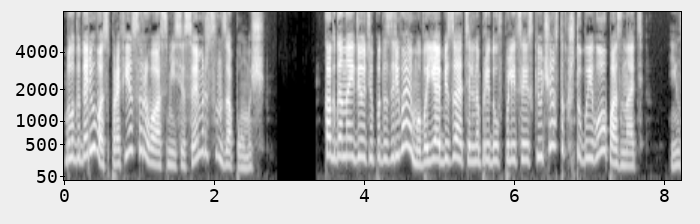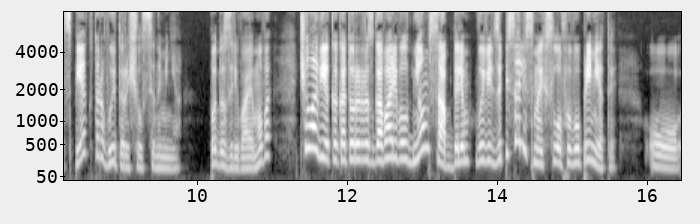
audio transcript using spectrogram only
«Благодарю вас, профессор, и вас, миссис Эмерсон, за помощь. Когда найдете подозреваемого, я обязательно приду в полицейский участок, чтобы его опознать». Инспектор вытаращился на меня. «Подозреваемого? Человека, который разговаривал днем с Абделем. Вы ведь записали с моих слов его приметы?» «О,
